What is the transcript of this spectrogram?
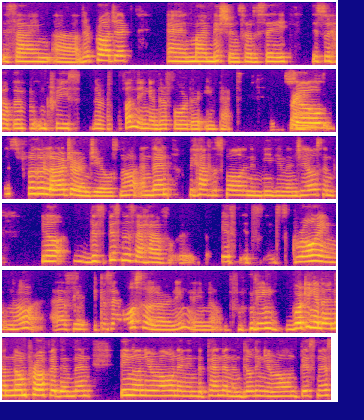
design uh, their project. And my mission, so to say, is to help them increase their funding and therefore their impact. Right. So it's further larger NGOs, no? And then we have the small and the medium NGOs, and you know this business I have, is it's it's growing, know, as mm. because I'm also learning, you know, being working in a, in a nonprofit and then being on your own and independent and building your own business.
